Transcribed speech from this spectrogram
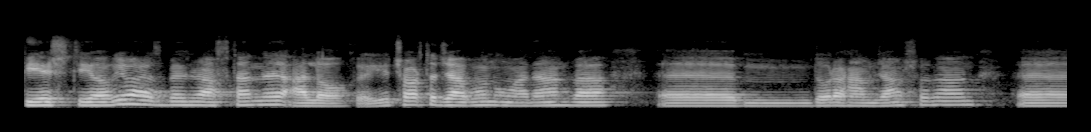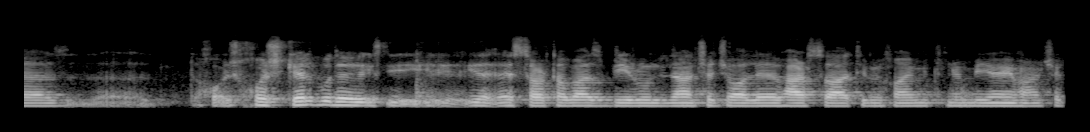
بی اشتیاقی و از بین رفتن علاقه. یه چهار تا جوان اومدن و دور هم جمع شدن. خوش خوشگل بوده. استارتاپ از بیرون دیدن چه جالب هر ساعتی می‌خوایم می‌تونیم بیایم هر چه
